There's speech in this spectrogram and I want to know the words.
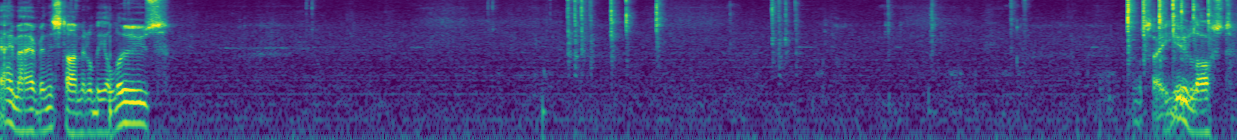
game over and this time it'll be a lose. We'll you lost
